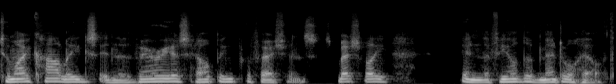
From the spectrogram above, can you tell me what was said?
to my colleagues in the various helping professions, especially in the field of mental health,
